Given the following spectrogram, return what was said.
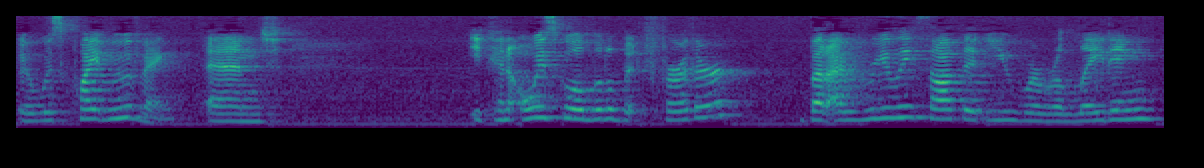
it was quite moving, and you can always go a little bit further. But I really thought that you were relating.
